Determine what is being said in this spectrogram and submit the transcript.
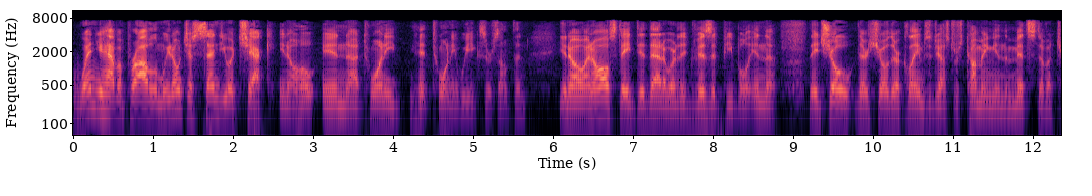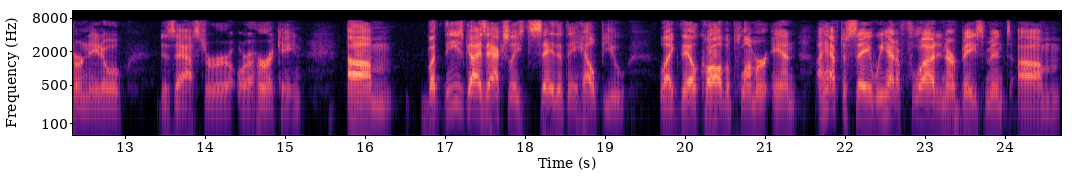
when you have a problem, we don't just send you a check, you know, in uh, 20, 20 weeks or something, you know. And Allstate did that where they'd visit people in the, they'd show their show their claims adjusters coming in the midst of a tornado disaster or, or a hurricane. Um, but these guys actually say that they help you. Like they'll call the plumber, and I have to say we had a flood in our basement. Um,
